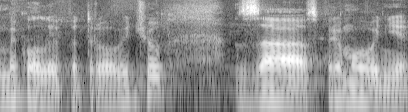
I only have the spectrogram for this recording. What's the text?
Миколі Петровичу за спрямовані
